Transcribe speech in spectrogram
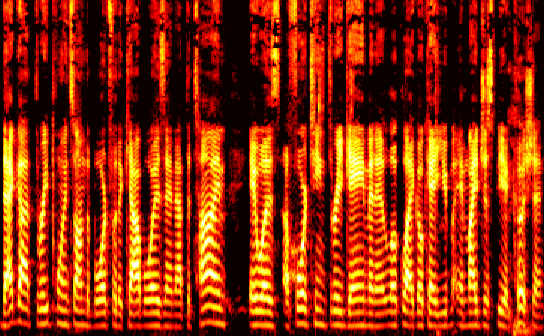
that got three points on the board for the Cowboys, and at the time it was a 14-3 game, and it looked like okay, you, it might just be a cushion,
